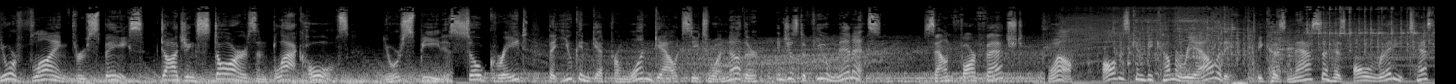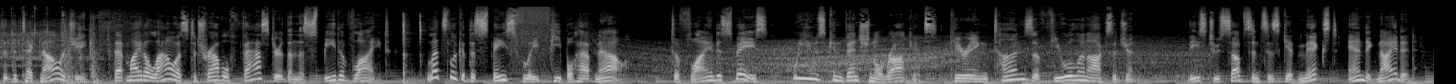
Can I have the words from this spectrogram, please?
You're flying through space, dodging stars and black holes. Your speed is so great that you can get from one galaxy to another in just a few minutes. Sound far fetched? Well, all this can become a reality because NASA has already tested the technology that might allow us to travel faster than the speed of light. Let's look at the space fleet people have now. To fly into space, we use conventional rockets carrying tons of fuel and oxygen. These two substances get mixed and ignited.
